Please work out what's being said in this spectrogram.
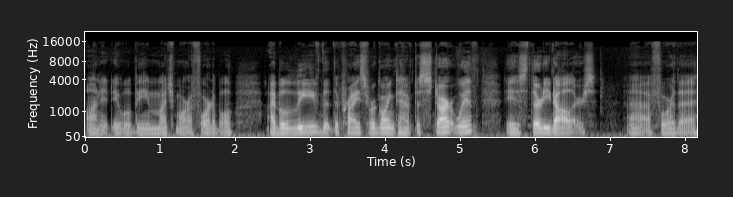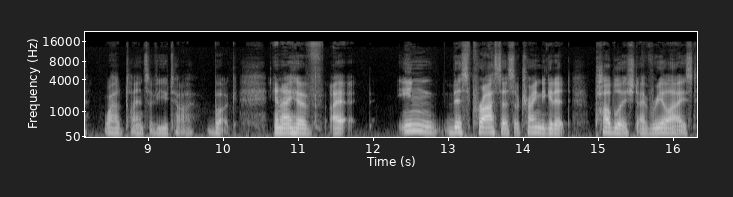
on it. It will be much more affordable. I believe that the price we're going to have to start with is $30 uh, for the Wild Plants of Utah book. And I have, I, in this process of trying to get it published, I've realized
